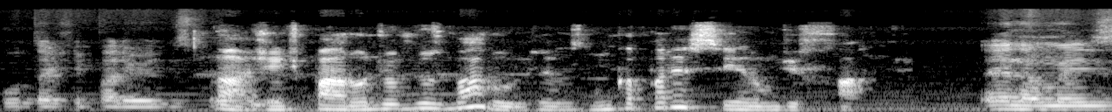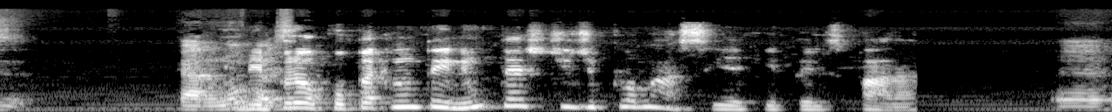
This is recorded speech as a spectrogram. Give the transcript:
Puta que pariu. Eles... Ah, a gente parou de ouvir os barulhos, eles nunca apareceram de fato. É, não, mas. Cara, não Me vai preocupa é que não tem nenhum teste de diplomacia aqui pra eles parar. É.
